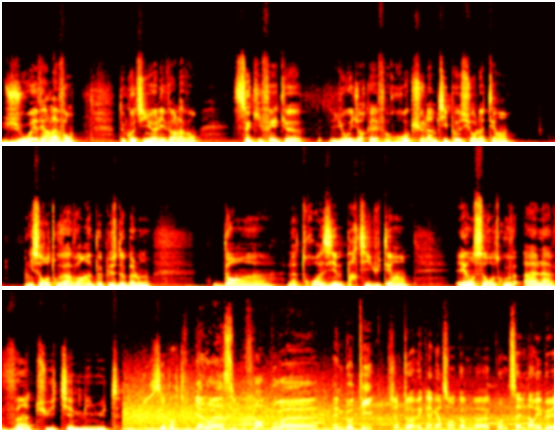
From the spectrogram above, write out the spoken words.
jouer vers l'avant, de continuer à aller vers l'avant. Ce qui fait que Yuri Djorkaeff recule un petit peu sur le terrain. Il se retrouve à avoir un peu plus de ballon dans euh, la troisième partie du terrain. Et on se retrouve à la 28e minute. C'est parti. Bien loin ce coup franc pour euh, Ngoti. Surtout avec un garçon comme euh, dans les buts.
